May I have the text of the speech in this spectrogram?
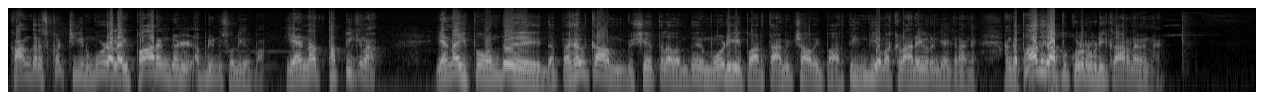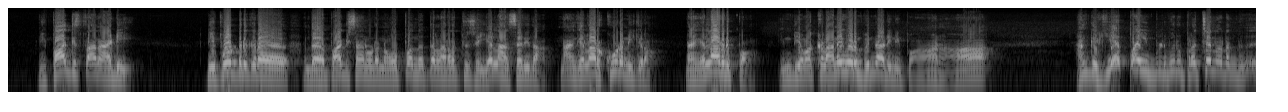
காங்கிரஸ் கட்சியின் ஊழலை பாருங்கள் அப்படின்னு சொல்லியிருப்பான். ஏன்னா தப்பிக்கலாம். ஏன்னா இப்போ வந்து இந்த பெஹல்காம் விஷயத்தில் வந்து மோடியை பார்த்து அமித்ஷாவை பார்த்து இந்திய மக்கள் அனைவரும் கேட்குறாங்க அங்கே பாதுகாப்பு குளறுபடி காரணம் என்ன? நீ பாகிஸ்தான் அடி. நீ போட்டிருக்கிற அந்த பாகிஸ்தானுடன் ஒப்பந்தத்தெல்லாம் ரத்து செய்ய எல்லாம் சரிதான். நாங்கள் எல்லோரும் கூட நிற்கிறோம் நாங்கள் எல்லோரும் இருப்போம். இந்திய மக்கள் அனைவரும் பின்னாடி நிற்போம். ஆனால் அங்கே ஏப்பா இப்படி ஒரு பிரச்சனை நடந்தது?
